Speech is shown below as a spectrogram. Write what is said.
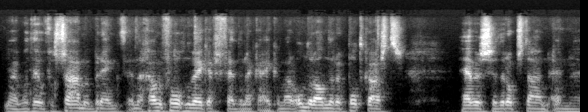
nou, wat heel veel samenbrengt. En daar gaan we volgende week even verder naar kijken. Maar onder andere podcasts hebben ze erop staan. En uh,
